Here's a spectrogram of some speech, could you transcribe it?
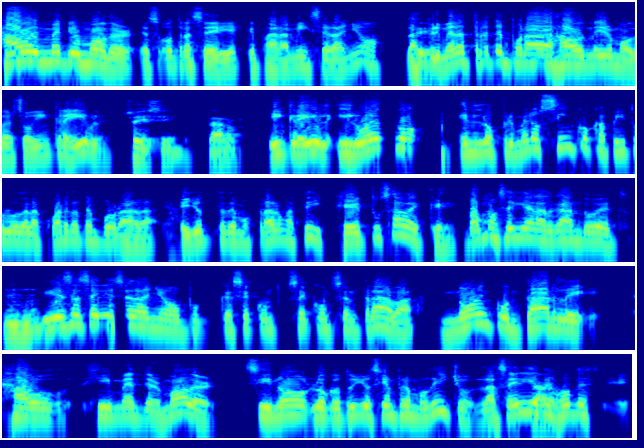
How I Met Your Mother es otra serie que para mí se dañó. Las Sí. primeras tres temporadas de How I Met Your Mother son increíbles. Sí, sí, claro. Increíble. Y luego, en los primeros cinco capítulos de la cuarta temporada, ellos te demostraron a ti que tú sabes qué, vamos a seguir alargando esto. Ujú. Y esa serie se dañó porque se, con- se concentraba no en contarle How He Met Their Mother, sino lo que tú y yo siempre hemos dicho. La serie Claro. dejó de ser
